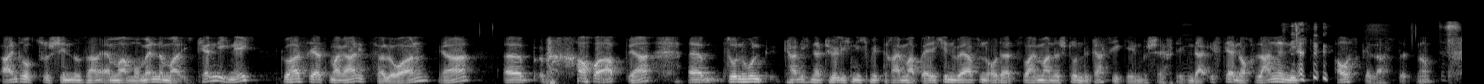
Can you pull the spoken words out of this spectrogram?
Eindruck zu schinden und sagen, Emma, Moment mal, ich kenne dich nicht, du hast ja jetzt mal gar nichts verloren, ja, äh, hau ab, ja. Ähm, so ein Hund kann ich natürlich nicht mit dreimal Bällchen werfen oder zweimal eine Stunde Gassi gehen beschäftigen. Da ist er noch lange nicht ausgelastet. Ne? Das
